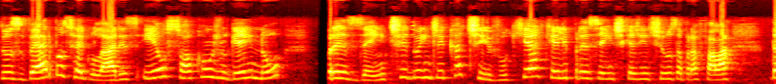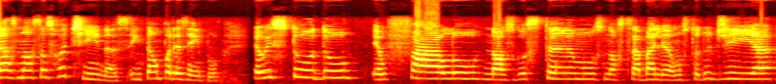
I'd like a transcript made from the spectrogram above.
dos verbos regulares e eu só conjuguei no presente do indicativo, que é aquele presente que a gente usa para falar das nossas rotinas. Então, por exemplo, eu estudo, eu falo, nós gostamos, nós trabalhamos todo dia,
